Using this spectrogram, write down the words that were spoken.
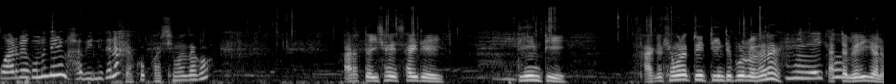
পড়বে কোনোদিনই ভাবিনি তাই না? দেখো পার্শে মাছ দেখো। আর একটা এই সাইড সাইডে এই তিনটি। আগে কেমন তুই তিনটে পড়ল তাই না? হ্যাঁ একটা বেরিয়ে গেল।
